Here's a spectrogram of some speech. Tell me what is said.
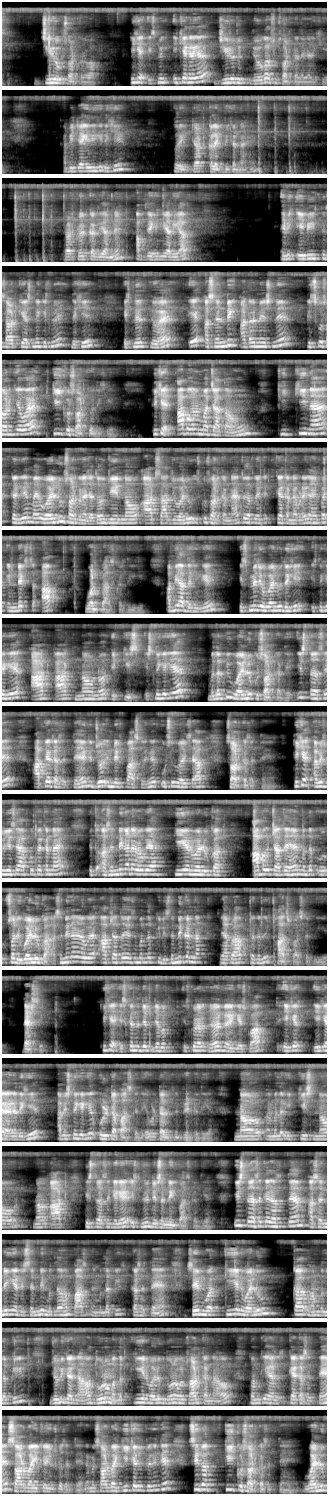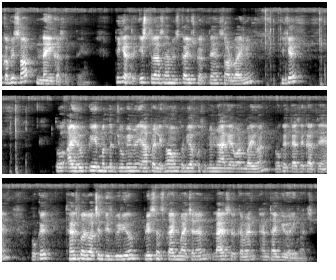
ज़ीरो को शॉर्ट करो आप। ठीक है? इसमें ये क्या करेगा? ज़ीरो जो जो होगा उसको शॉर्ट कर देगा, देखिए। अभी जाएगी देखिए देखिए। सॉरी डॉट कलेक्ट भी करना है। डॉट कलेक्ट कर दिया हमने। अब देखेंगे अभी आप। अभी ए भी इसने शॉर्ट किया इसने किसमें? देखिए, इसने जो है ए असेंडिंग ऑर्डर में इसने किसको शॉर्ट किया हुआ है? की को शॉर्ट किया देखिए। ठीक है? अब अगर मैं चाहता हूँ कि, की ना करके मैं वैल्यू सॉर्ट करना चाहता हूँ, जो नौ, आठ, सात जो वैल्यू इसको सॉर्ट करना है तो आपको क्या करना पड़ेगा? यहाँ पर इंडेक्स आप वन पास कर दीजिए। अभी आप देखेंगे, इसमें जो वैल्यू देखिए, इसने क्या किया? आठ आठ, नौ नौ, इक्कीस। इसने क्या किया? मतलब कि वैल्यू को सॉर्ट कर दिया। इस तरह से आप क्या कर सकते हैं कि जो इंडेक्स पास करेंगे, उस वजह से आप सॉर्ट कर सकते हैं। ठीक है? अब इस वजह से आपको क्या करना है? ये तो असेंडिंग ऑर्डर हो गया की एन वैल्यू का। आप अगर चाहते हैं मतलब सॉरी वैल्यू का असेंडिंग ऑर्डर हो गया। आप चाहते हैं मतलब कि डिसेंडिंग करना, यहाँ पर आप कर फास्ट पास कर दीजिए दैट्स इट ठीक है? इसके अंदर जब जब इसको रन करेंगे इसको आप तो एक, ये क्या आएगा, देखिए, अब इसने क्या किया, उल्टा पास कर दिया, उल्टा इसने प्रिंट कर दिया। नौ मतलब इक्कीस, नौ नौ, आठ, इस तरह से क्या गया इसने डिसेंडिंग पास कर दिया। इस तरह से क्या कर सकते हैं हम असेंडिंग या डिसेंडिंग मतलब हम पास मतलब कि कर सकते हैं। सेम की एन वैल्यू का हम मतलब कि जो भी करना हो, दोनों मतलब की एन वैल्यू दोनों सॉर्ट करना हो तो हम क्या क्या कर सकते हैं? शॉर्ट बाई का यूज़ कर सकते हैं। अगर मैं शॉर्ट बाई की का यूज़ करेंगे, सिर्फ़ आप की को शॉर्ट कर सकते हैं। वैल्यू कभी शॉर्ट नहीं कर सकते हैं। ठीक है? तो इस तरह से हम इसका यूज़ करते हैं शॉर्ट बाई में। ठीक है? तो आई होप कि मतलब जो भी मैं यहाँ पर लिखा हूँ, सभी आपको समझ में आ गया वन बाई वन ओके कैसे करते हैं? Okay thanks for watching this video please subscribe my channel like share comment and thank you very much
